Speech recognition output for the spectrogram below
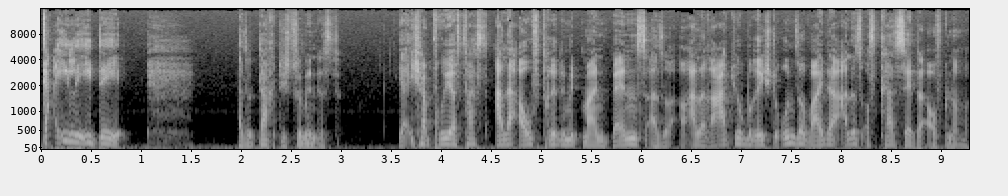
Geile Idee. Also dachte ich zumindest. Ja, ich habe früher fast alle Auftritte mit meinen Bands, also alle Radioberichte und so weiter, alles auf Kassette aufgenommen.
